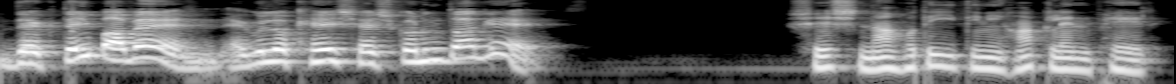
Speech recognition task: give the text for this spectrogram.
দেখতেই পাবেন এগুলো খেয়ে শেষ করুন তো আগে। শেষ না হতেই তিনি হাঁকলেন ফের।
